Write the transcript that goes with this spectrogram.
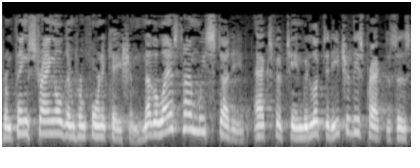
from things strangled, and from fornication. Now the last time we studied Acts 15, we looked at each of these practices,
